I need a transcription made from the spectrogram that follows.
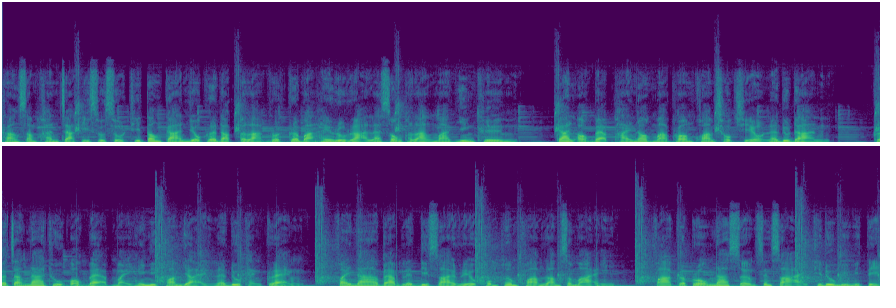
ครั้งสำคัญจาก Isuzu ที่ต้องการยกระดับตลาดรถกระบะให้หรูหราและทรงพลังมากยิ่งขึ้น การออกแบบภายนอกมาพร้อมความโฉบเฉี่ยวและดุดัน กระจังหน้าถูกออกแบบใหม่ให้มีความใหญ่และดูแข็งแกร่ง ไฟหน้าแบบเลดดีไซน์เรียวคมเพิ่มความล้ำสมัย ฝากระโปรงหน้าเสริมเส้นสายที่ดูมีมิติ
